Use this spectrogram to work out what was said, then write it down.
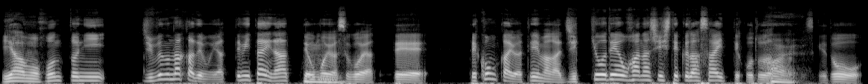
いや、もう本当に自分の中でもやってみたいなって思いはすごいあって、で、今回はテーマが実況でお話ししてくださいってことだったんですけど、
